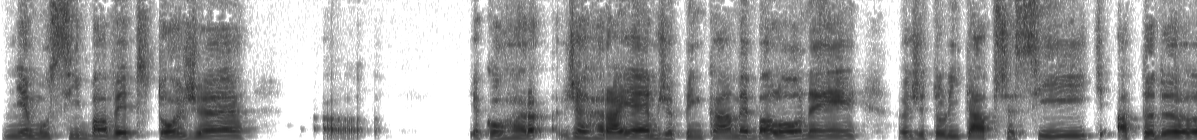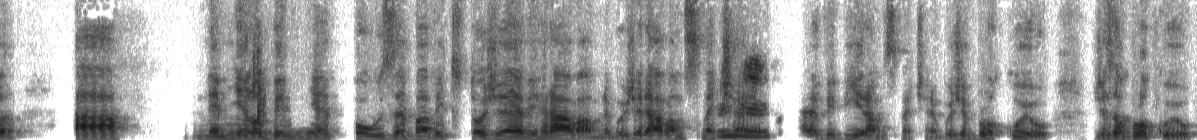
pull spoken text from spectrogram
mě musí bavit to, že jako hra, že hrajem, že pinkáme balóny, že to lítá přes síť a td. A nemělo by mě pouze bavit to, že vyhrávám, nebo že dávám smeče, mm-hmm. nebo že vybírám smeče, nebo že blokuju, že zablokuju, uh,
